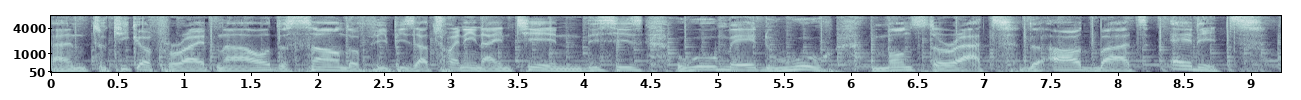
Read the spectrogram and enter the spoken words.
And to kick off right now, the sound of Ibiza 2019. This is WhoMadeWho, Monster Rat, the Artbat edit.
